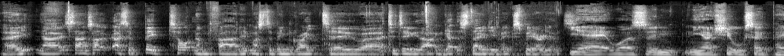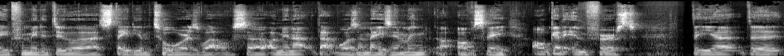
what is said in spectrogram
Hey, no, it sounds like as a big Tottenham fan, it must have been great to uh, to do that and get the stadium experience. Yeah, it was, and you know, she also paid for me to do a stadium tour as well. So I mean, that, that was amazing. I mean, obviously, I'll get it in first the uh, the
